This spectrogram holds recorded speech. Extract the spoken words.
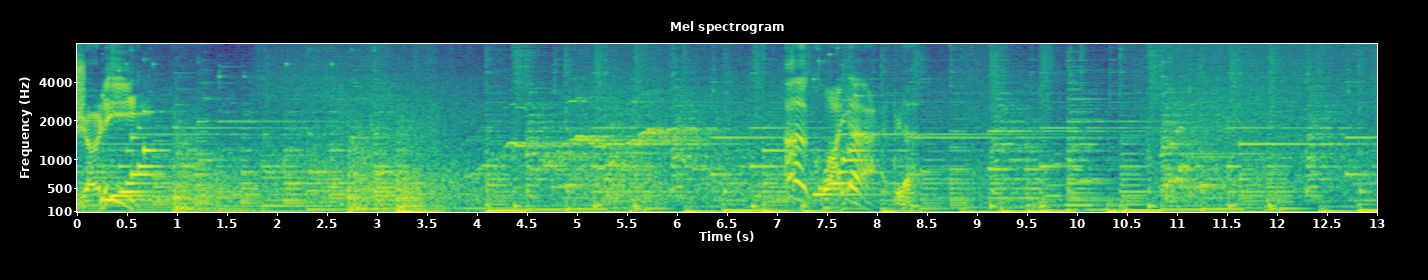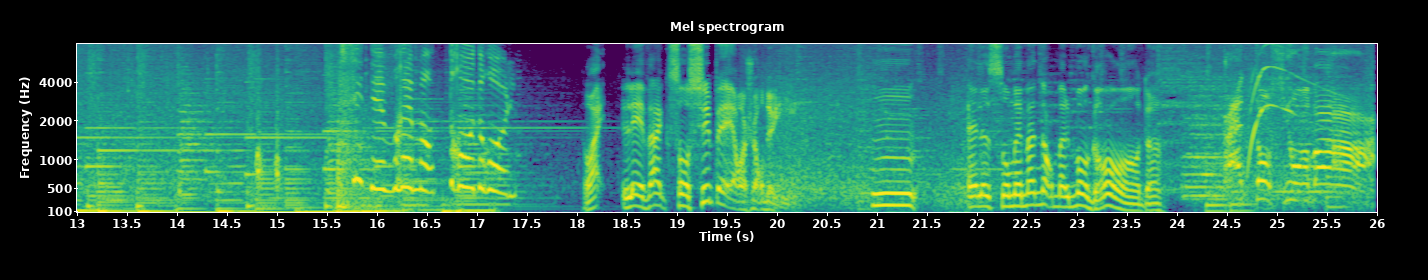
Joli. Incroyable C'était vraiment trop drôle. Ouais, les vagues sont super aujourd'hui. Hmm, elles sont même anormalement grandes. Attention en bas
